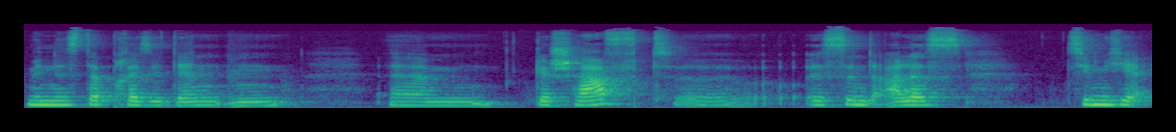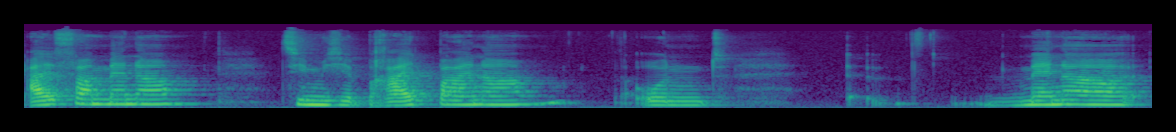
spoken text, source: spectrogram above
Ministerpräsidenten ähm, geschafft. Äh, es sind alles ziemliche Alpha-Männer, ziemliche Breitbeiner und äh, Männer,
